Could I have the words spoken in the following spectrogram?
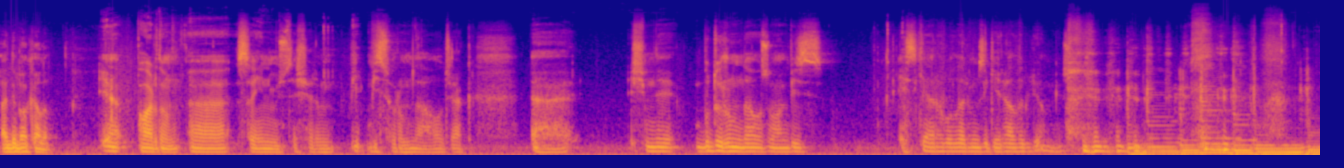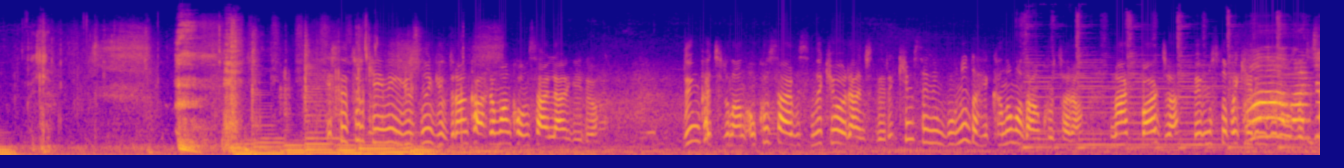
Hadi bakalım. Ya pardon e, sayın müsteşarım bir, bir sorum daha olacak. E, şimdi bu durumda o zaman biz eski arabalarımızı geri alabiliyor muyuz? Peki. İşte Türkiye'nin yüzünü güldüren kahraman komiserler geliyor. Dün kaçırılan okul servisindeki öğrencileri kimsenin burnu dahi kanamadan kurtaran Mert Barca ve Mustafa Kerimcan'a Aa Barca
